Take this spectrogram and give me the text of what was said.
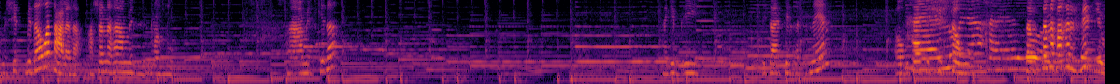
مشيت بدوت على ده عشان أعمل مظبوط. هعمل كده. هجيب إيه؟ بتاعت الأسنان أو بتاعت الشيش طب استنى في آخر الفيديو.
